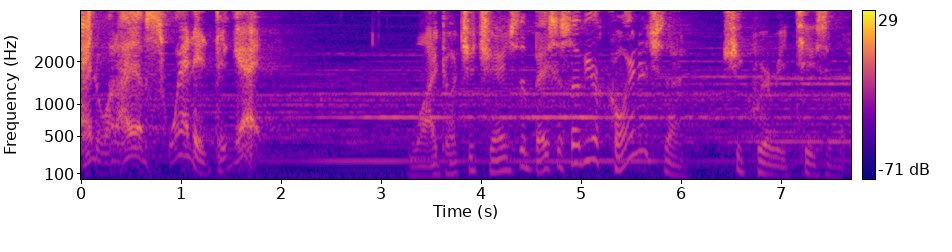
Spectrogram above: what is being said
and what I have sweated to get. Why don't you change the basis of your coinage then? she queried teasingly.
